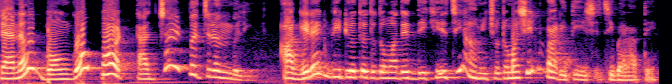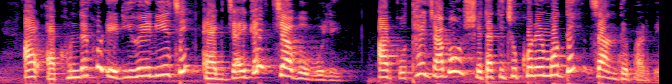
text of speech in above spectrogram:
channel বঙ্গ ভট্টা জয় বজরংবলী আগের এক ভিডিওতে তো তোমাদের দেখিয়েছি, আমি ছোট মাসির বাড়িতে এসেছি বেড়াতে। আর এখন দেখো রেডি হয়ে নিয়েছি, এক জায়গায় যাব বলে। আর কোথায় যাব সেটা কিছুক্ষণের মধ্যে জানতে পারবে।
